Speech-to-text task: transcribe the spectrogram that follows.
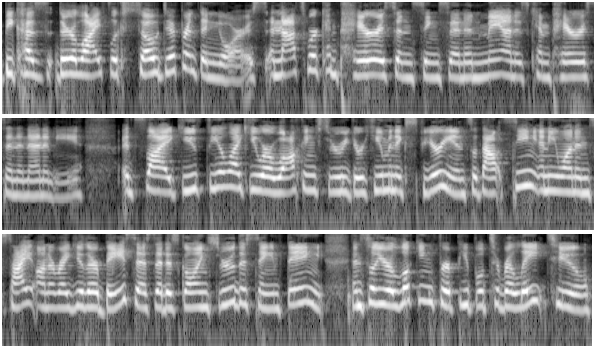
because their life looks so different than yours. And that's where comparison sinks in. And man, is comparison an enemy. It's like you feel like you are walking through your human experience without seeing anyone in sight on a regular basis that is going through the same thing. And so you're looking for people to relate to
